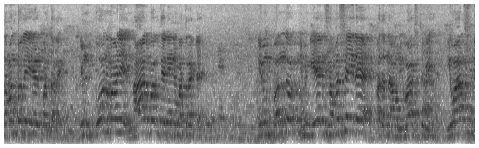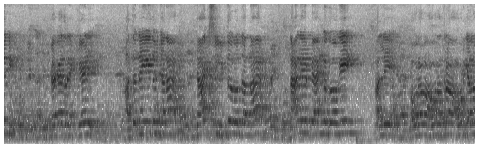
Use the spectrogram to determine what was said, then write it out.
ನಮ್ಮನ್ನು ಬರಲಿ ಹೇಳ್ಕೊಳ್ತಾರೆ. ನಿಮ್ಗೆ ಫೋನ್ ಮಾಡಿ, ನಾನು ಬರ್ತೀನಿ ನಿಮ್ಮ ಹತ್ರಕ್ಕೆ. ನಿಮ್ಗೆ ಬಂದು, ನಿಮ್ಗೆ ಏನು ಸಮಸ್ಯೆ ಇದೆ, ಅದನ್ನು ನಾವು ನಿವಾರಿಸ್ತೀವಿ. ನಿವಾರಿಸ್ತೀನಿ. ಬೇಕಾದರೆ ಕೇಳಿ. ಹದಿನೈದು ಜನ ಟ್ಯಾಕ್ಸ್ ಇಟ್ಟಿರೋದನ್ನ ನಾನೇ ಬ್ಯಾಂಕ್ಗೆ ಹೋಗಿ ಅಲ್ಲಿ ಅವರ, ಅವ್ರ ಹತ್ರ ಅವ್ರಿಗೆಲ್ಲ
